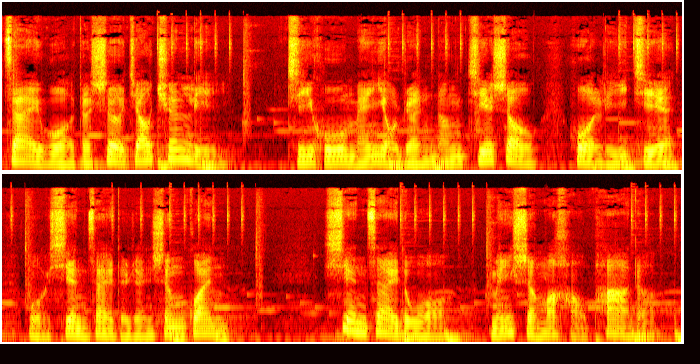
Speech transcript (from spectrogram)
在我的社交圈里，几乎没有人能接受或理解我现在的人生观。现在的我没什么好怕的。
